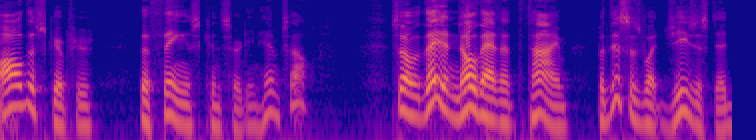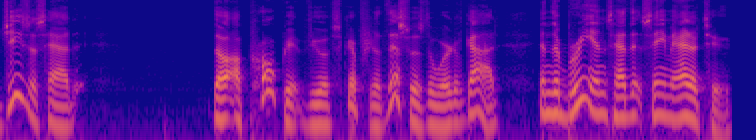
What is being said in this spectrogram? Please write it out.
all the scriptures, the things concerning himself. So they didn't know that at the time, but this is what Jesus did. Jesus had the appropriate view of Scripture. This was the Word of God. And the Bereans had that same attitude.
